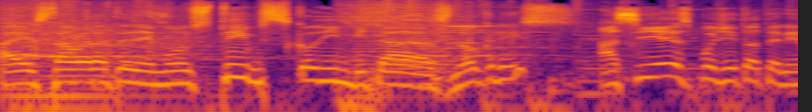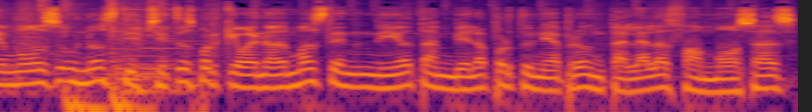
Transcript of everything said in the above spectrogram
A esta hora tenemos tips con invitadas, ¿no, Cris? Así es, Pollito, tenemos unos tipsitos porque, bueno, hemos tenido también la oportunidad de preguntarle a las famosas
